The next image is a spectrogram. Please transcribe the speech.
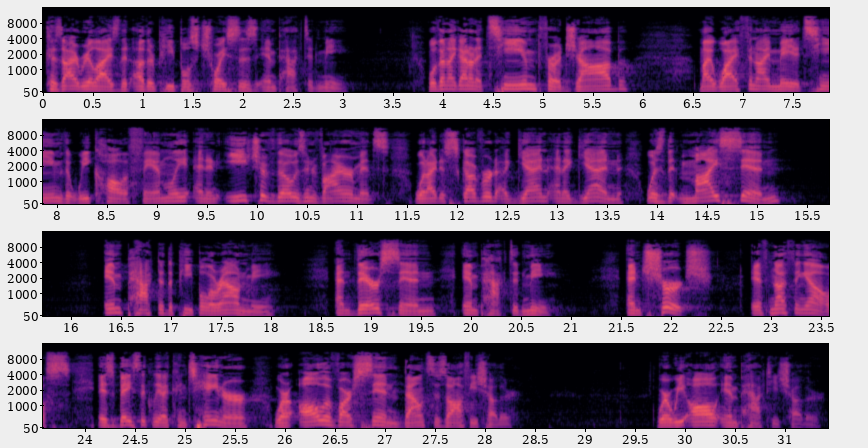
because I realized that other people's choices impacted me. Well, then I got on a team for a job. My wife and I made a team that we call a family. And in each of those environments, what I discovered again and again was that my sin impacted the people around me, and their sin impacted me. And church, if nothing else, is basically a container where all of our sin bounces off each other, where we all impact each other.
